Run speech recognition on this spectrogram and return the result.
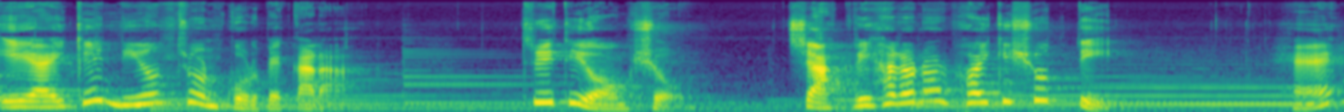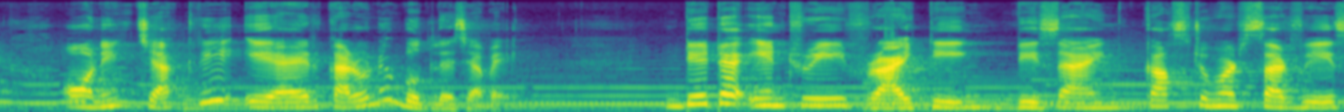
এআইকে নিয়ন্ত্রণ করবে কারা? তৃতীয় অংশ, চাকরি হারানোর ভয় কি সত্যি? হ্যাঁ অনেক চাকরি এআইয়ের কারণে বদলে যাবে। Data entry, writing, design, customer service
